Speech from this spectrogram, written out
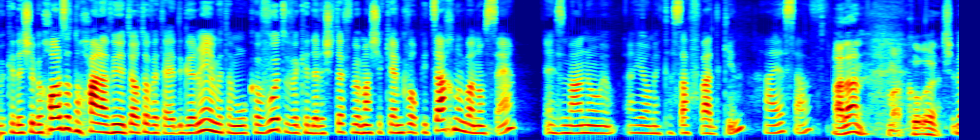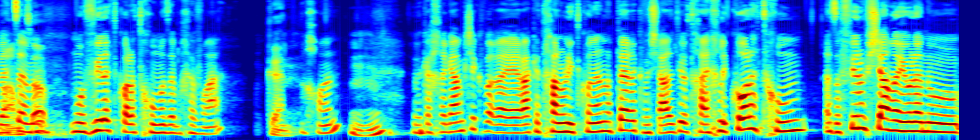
וכדי שבכל זאת נוכל להבין יותר טוב את האתגרים ואת המורכבות, וכדי לשתף במה שכן כבר פיצחנו בנושא, הזמנו היום את אסף רדקין. היי אסף, אהלן, מה קורה? שבעצם המצב? מוביל את כל התחום הזה בחברה, כן. נכון? מהמם. וככה גם כשכבר אה, רק התחלנו להתכונן לפרק ושאלתי אותך איך לקרוא לתחום, אז אפילו שם היו לנו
